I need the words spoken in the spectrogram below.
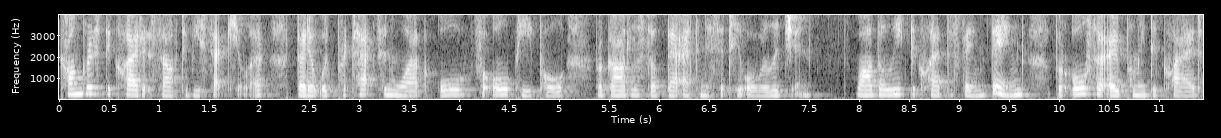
Congress declared itself to be secular, that it would protect and work all for all people regardless of their ethnicity or religion while the League declared the same thing, but also openly declared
